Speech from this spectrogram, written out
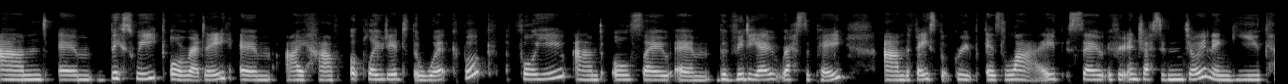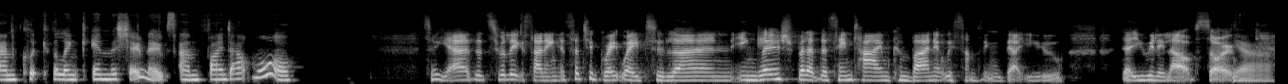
And um, this week already, um, I have uploaded the workbook for you and also um, the video recipe. And the Facebook group is live. So if you're interested in joining, you can click the link in the show notes and find out more. So, yeah, that's really exciting. It's such a great way to learn English, but at the same time, combine it with something that you that you really love. So yeah.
